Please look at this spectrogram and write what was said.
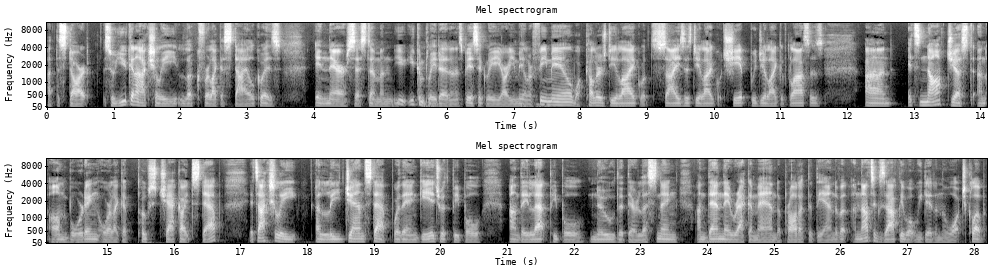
at the start. So you can actually look for like a style quiz in their system and you, you complete it and it's basically are you male or female what colors do you like what sizes do you like what shape would you like of glasses and it's not just an onboarding or like a post checkout step. It's actually a lead gen step where they engage with people and they let people know that they're listening and then they recommend a product at the end of it. And that's exactly what we did in the Watch Club.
